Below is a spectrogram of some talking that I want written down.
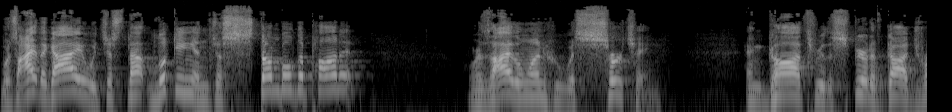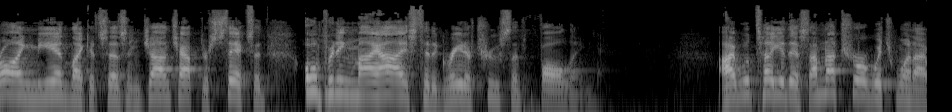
Was I the guy who was just not looking and just stumbled upon it? Or was I the one who was searching? And God, through the Spirit of God, drawing me in, like it says in John chapter 6, and opening my eyes to the greater truths and falling. I will tell you this I'm not sure which one I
